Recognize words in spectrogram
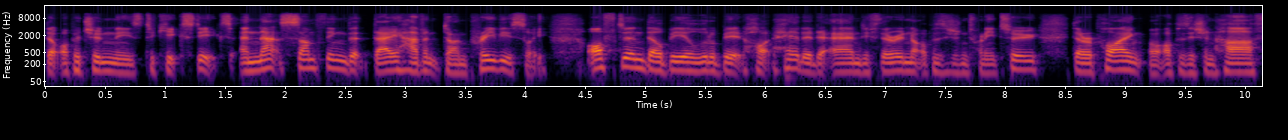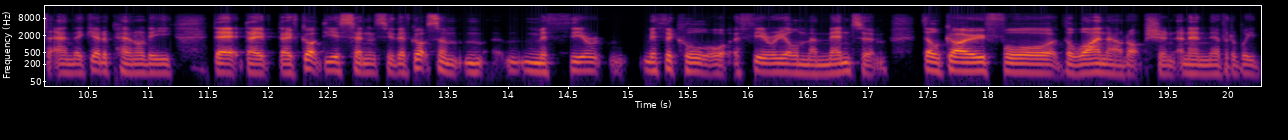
the opportunities to kick sticks. And that's something that they haven't done previously. Often they'll be a little bit hot headed. And if they're in opposition 22, they're applying or opposition half and they get a penalty. They, they, they've got the ascendancy, they've got some mythical or ethereal momentum. They'll go for the line out option and inevitably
